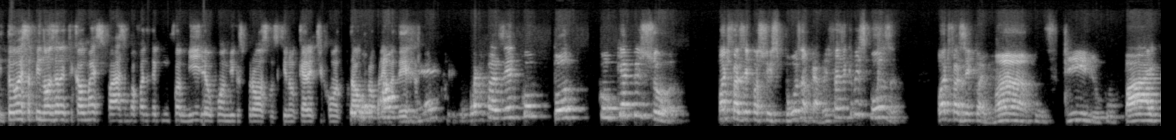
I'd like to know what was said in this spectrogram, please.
Então, essa hipnose ela fica mais fácil para fazer com família ou com amigos próximos que não querem te contar o problema dele. Pode fazer com todo, qualquer pessoa. Pode fazer com a sua esposa, acabei de fazer com a minha esposa. Pode fazer com a irmã, com o filho, com o pai,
